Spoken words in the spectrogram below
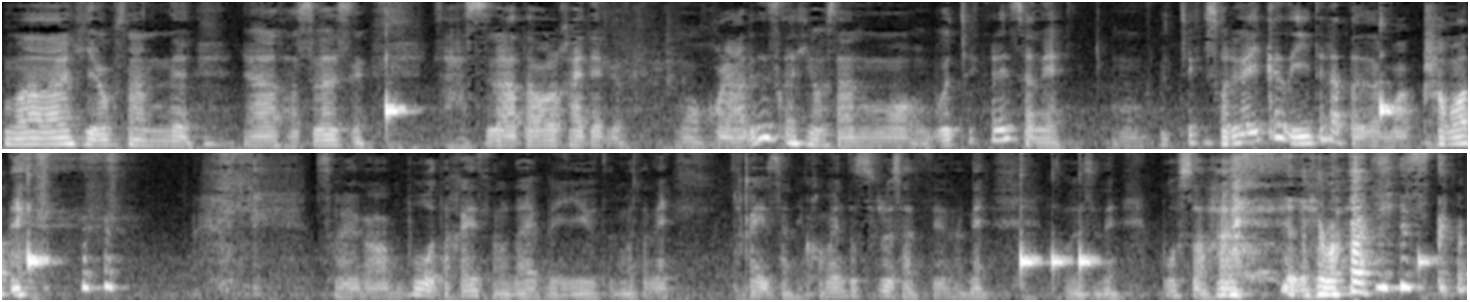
う。まあ、ひよこさんね、いやさすがですね。さすが頭の回転力。もうこれあれですか、ひよさん。もう、ぶっちゃけあれですよね。もう、ぶっちゃけそれがいいかで言いたかったら、まあ、かまって。それが、某高橋さんのライブで言うと、またね、高橋さんにコメントスルーさせてるのね、そうですね。ボスは歯が、え、マジっすか？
